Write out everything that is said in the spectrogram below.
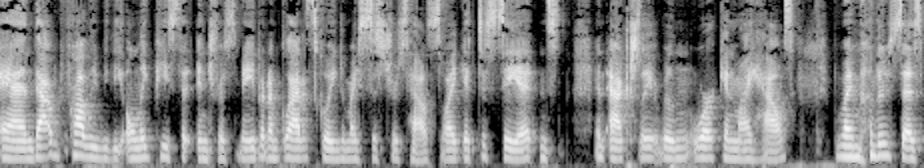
And that would probably be the only piece that interests me, but I'm glad it's going to my sister's house. So I get to see it. And, and actually it wouldn't work in my house. But my mother says,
